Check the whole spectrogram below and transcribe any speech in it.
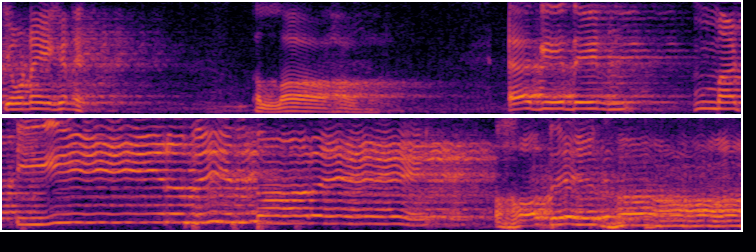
কেউ নেই এখানে। আল্লাহ একদিন মাটির ভিতরে হবে ঘর।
